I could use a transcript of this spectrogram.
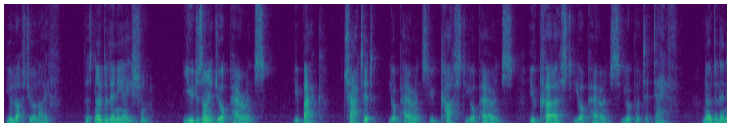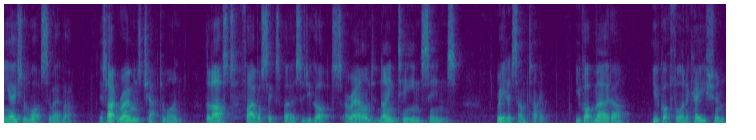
you lost your life. There's no delineation. You dishonored your parents, you back chatted your parents, you cussed your parents, you cursed your parents, you were put to death. No delineation whatsoever. It's like Romans chapter 1. The last five or six verses, you got around 19 sins. Read it sometime. You've got murder, you've got fornication,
